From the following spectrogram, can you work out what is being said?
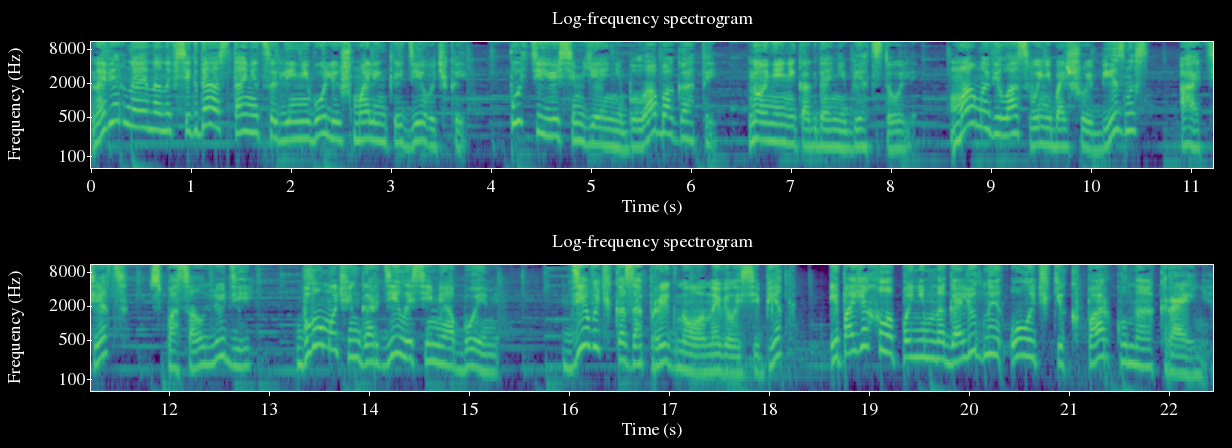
Наверное, она навсегда останется для него лишь маленькой девочкой. Пусть ее семья и не была богатой, но они никогда не бедствовали. Мама вела свой небольшой бизнес, а отец спасал людей. Блум очень гордилась ими обоими – Девочка запрыгнула на велосипед и поехала по немноголюдной улочке к парку на окраине.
